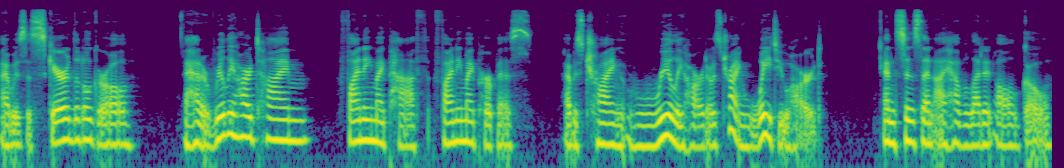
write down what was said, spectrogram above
I was a scared little girl. I had a really hard time finding my path, finding my purpose. I was trying really hard. I was trying way too hard. And since then, I have let it all go.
